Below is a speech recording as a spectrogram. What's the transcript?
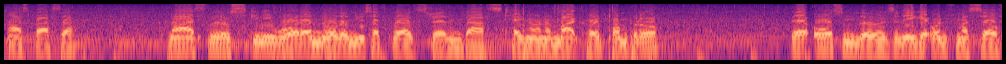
Nice basser. Nice little skinny water, northern New South Wales Australian bass. Taking on a micro pompadour. They're awesome lures. I need to get one for myself.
